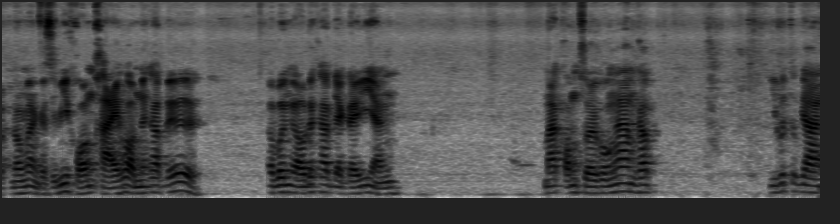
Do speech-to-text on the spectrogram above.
ครับน้องนั่นก็สิมีของขายพร้อมนะครับ เด้อเอาเบิ่งเอาเด้อครับอยากได้อีหยังมาของสวยของงามครับมีหมดทุกอย่าง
